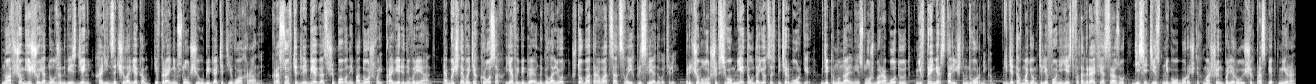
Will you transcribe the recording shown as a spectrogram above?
Ну а в чем еще я должен весь день ходить за человеком и в крайнем случае убегать от его охраны? Кроссовки для бега с шипованной подошвой – проверенный вариант. Обычно в этих кроссах я выбегаю на гололед, чтобы оторваться от своих преследователей. Причем лучше всего мне это удается в Петербурге, где коммунальные службы работают не в пример столичным дворникам. Где-то в моем телефоне есть фотография сразу 10 снегоуборочных машин, полирующих проспект Мира.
